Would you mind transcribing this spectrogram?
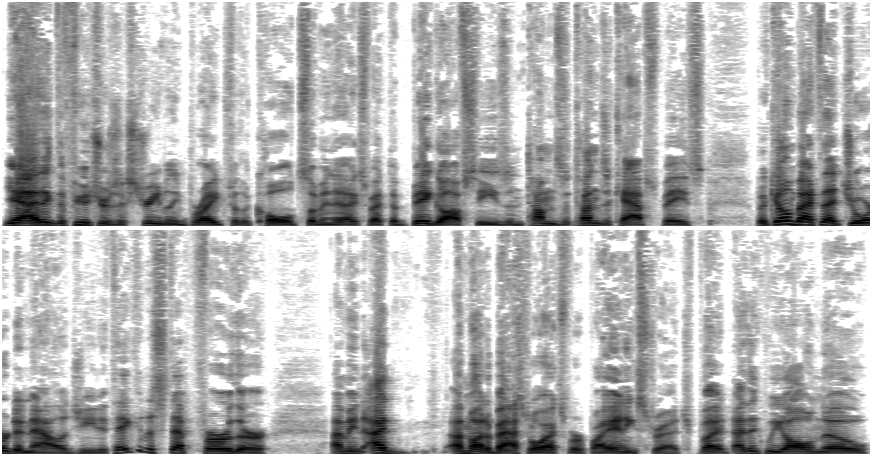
Yeah, I think the future is extremely bright for the Colts. I mean, I expect a big offseason, tons of tons of cap space. But going back to that Jordan analogy, to take it a step further, I mean, I I'm not a basketball expert by any stretch, but I think we all know,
